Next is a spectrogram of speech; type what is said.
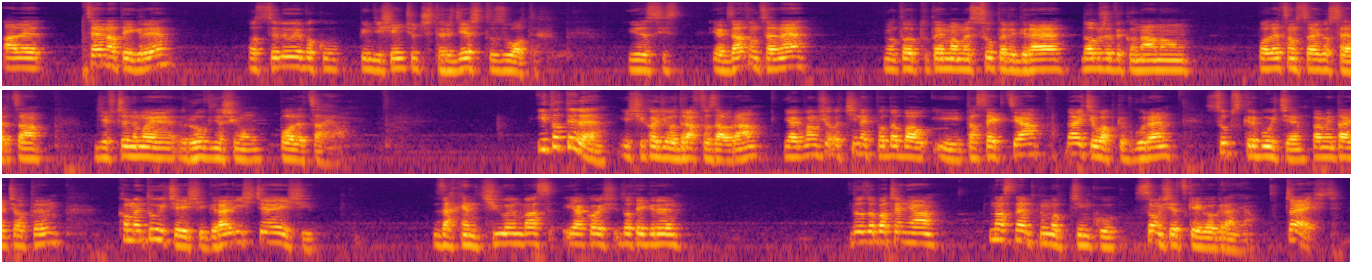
ale cena tej gry oscyluje wokół 50-40 zł. Jest, jest, jak za tą cenę, no to tutaj mamy super grę, dobrze wykonaną. Polecam z całego serca. Dziewczyny moje również ją polecają. I to tyle, jeśli chodzi o Draftozaura. Jak Wam się odcinek podobał i ta sekcja, dajcie łapkę w górę, subskrybujcie, pamiętajcie o tym. Komentujcie, jeśli graliście, jeśli zachęciłem Was jakoś do tej gry. Do zobaczenia w następnym odcinku sąsiedzkiego grania. Cześć!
